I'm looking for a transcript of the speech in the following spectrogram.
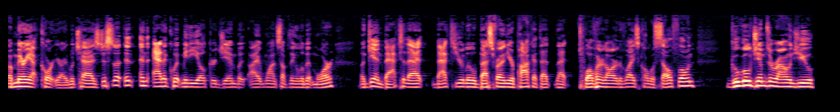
a Marriott Courtyard, which has just a, an, an adequate mediocre gym, but I want something a little bit more. Again, back to that, back to your little best friend in your pocket, that that twelve hundred dollar device called a cell phone. Google gyms around you,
